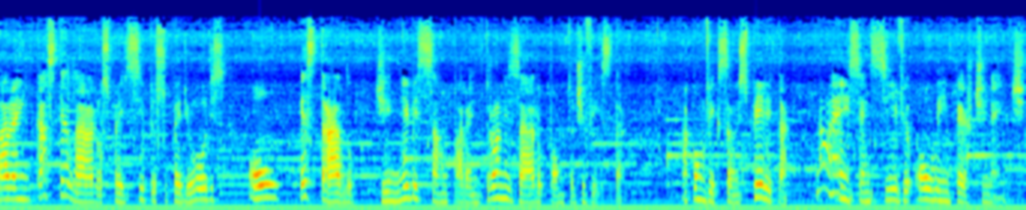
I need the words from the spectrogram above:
para encastelar os princípios superiores ou estrado de inibição para entronizar o ponto de vista. A convicção espírita não é insensível ou impertinente.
